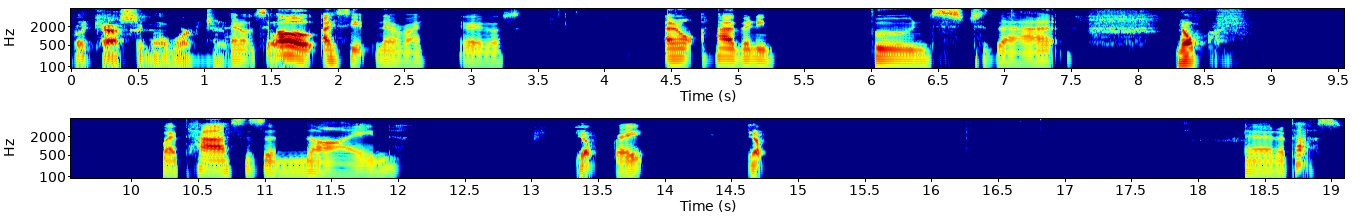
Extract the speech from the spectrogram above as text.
but casting will work too. I don't see. Oh, I see it. Never mind. There it goes. I don't have any boons to that. Nope. My pass is a nine. Yep. Right? Yep. And a pass.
